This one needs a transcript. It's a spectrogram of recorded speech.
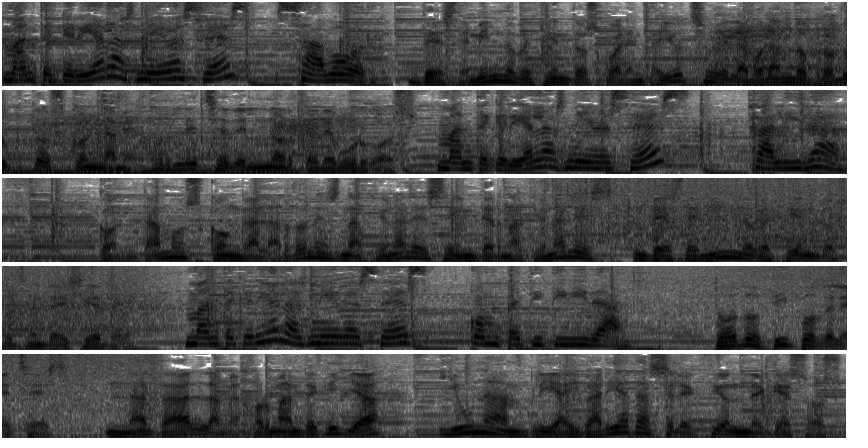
Mantequería Las Nieves es sabor. Desde 1948 elaborando productos con la mejor leche del norte de Burgos. Mantequería Las Nieves es calidad. Contamos con galardones nacionales e internacionales desde 1987. Mantequería Las Nieves es competitividad. Todo tipo de leches, nata, la mejor mantequilla y una amplia y variada selección de quesos,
